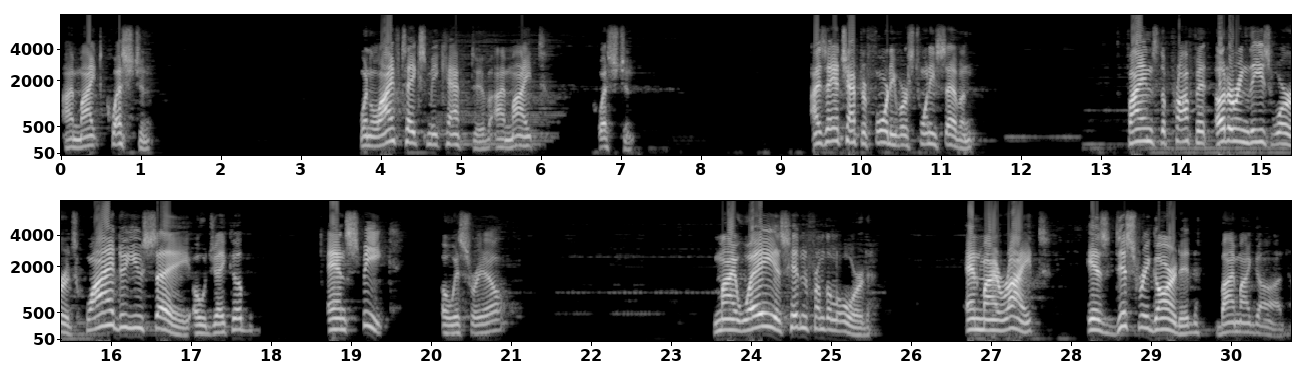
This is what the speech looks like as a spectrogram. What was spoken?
I might question. When life takes me captive, I might question. Isaiah chapter 40, verse 27, finds the prophet uttering these words Why do you say, O Jacob, and speak, O Israel. My way is hidden from the Lord, and my right is disregarded by my God.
